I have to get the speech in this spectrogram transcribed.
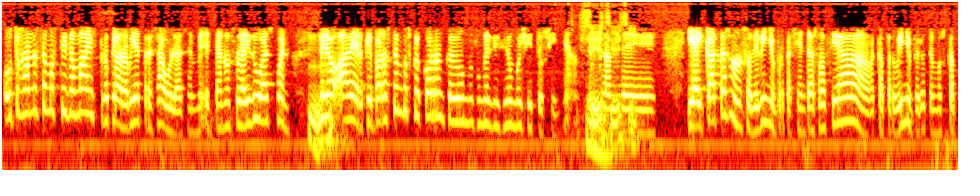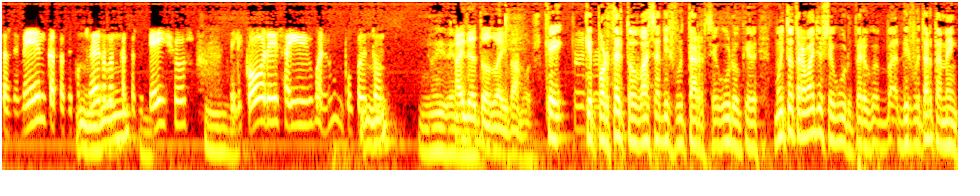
Outros anos temos tido máis, pero claro, había tres aulas, este ano só hai dúas, bueno, uh -huh. pero a ver, que para os tempos que corren quedounos unha edición moi xitosiña, sí, en plan sí, de... Sí. E hai catas non só de viño, porque a xente asocia a catar viño, pero temos catas de mel, catas de conservas, uh -huh. catas de queixos, uh -huh. de licores, hai, bueno, un pouco de uh -huh. todo. Hai de todo aí, vamos. Que, que por certo, vas a disfrutar, seguro que moito traballo seguro, pero disfrutar tamén.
